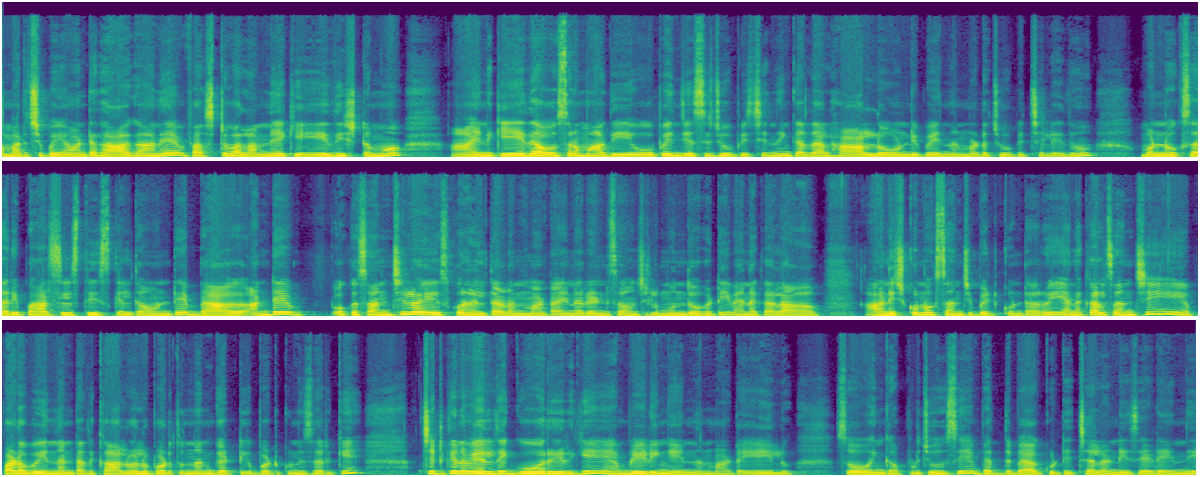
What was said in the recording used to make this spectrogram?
మర్చిపోయాం. అంటే రాగానే ఫస్ట్ వాళ్ళ అన్నయ్యకి ఏది ఇష్టమో ఆయనకి ఏది అవసరమో అది ఓపెన్ చేసి చూపించింది. ఇంకా అది హాల్లో ఉండిపోయింది అనమాట చూపించలేదు. మొన్న ఒకసారి పార్సిల్స్ తీసుకెళ్తా ఉంటే బ్యాగ్ అంటే ఒక సంచిలో వేసుకొని వెళ్తాడనమాట. ఆయన రెండు సంచులు ముందు ఒకటి వెనకాల ఆనిచ్చుకొని ఒక సంచి పెట్టుకుంటారు. వెనకాల సంచి పడబోయిందంటే అది కాలువలో పడుతుందని గట్టిగా పట్టుకునేసరికి చిటికెన వేలిది గోరు ఇరిగి బ్లీడింగ్ అయిందనమాట ఏలు. సో ఇంక అప్పుడు చూసి పెద్ద బ్యాగ్ కుట్టించాలని డిసైడ్ అయింది.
